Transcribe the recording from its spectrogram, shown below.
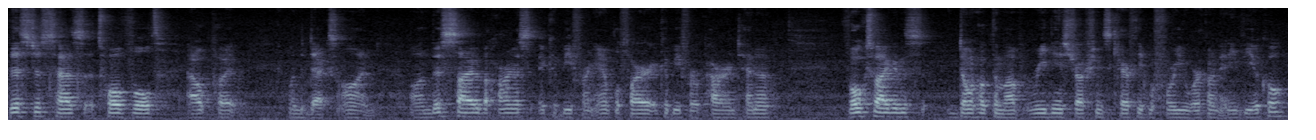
this just has a 12 volt output when the deck's on. On this side of the harness, it could be for an amplifier, it could be for a power antenna. Volkswagens, don't hook them up. Read the instructions carefully before you work on any vehicle.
